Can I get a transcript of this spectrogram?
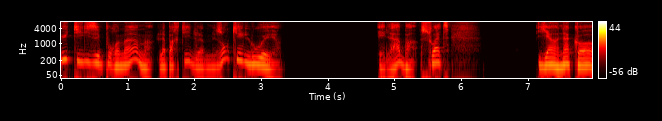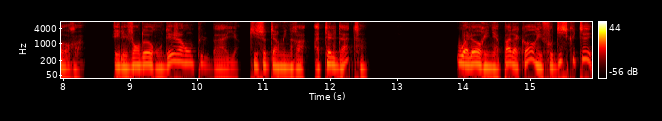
utiliser pour eux-mêmes la partie de la maison qui est louée. Et là, ben, soit il y a un accord et les vendeurs ont déjà rompu le bail qui se terminera à telle date, ou alors il n'y a pas d'accord, il faut discuter.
